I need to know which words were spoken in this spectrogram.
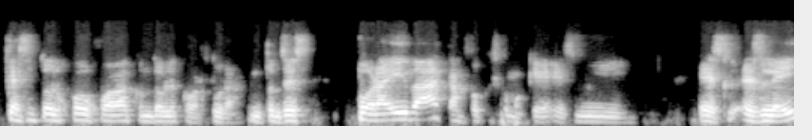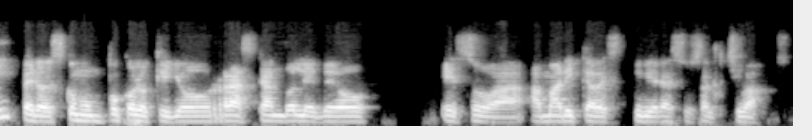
casi todo el juego jugaba con doble cobertura. Entonces, por ahí va, tampoco es como que es mi, es, es ley, pero es como un poco lo que yo rascando le veo eso a, a Mari cada vez que tuviera sus altos y bajos.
